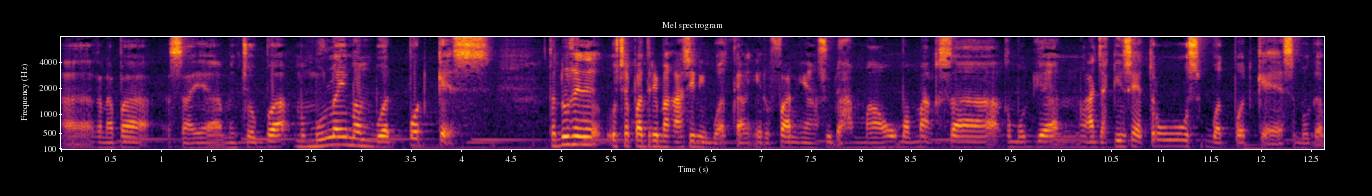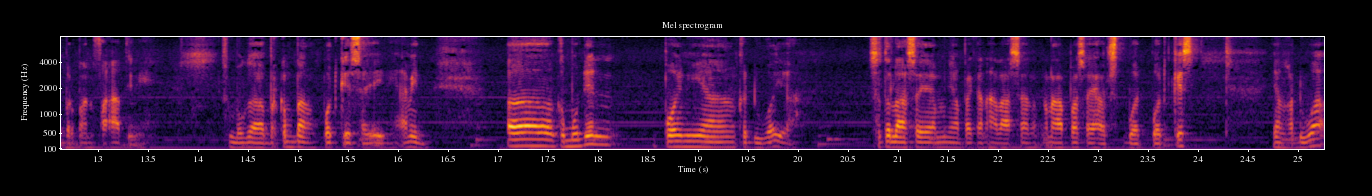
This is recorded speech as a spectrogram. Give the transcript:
uh, kenapa saya mencoba memulai membuat podcast. Tentu saya ucapkan terima kasih nih buat Kang Irfan yang sudah mau memaksa kemudian ngajakin saya terus buat podcast. Semoga bermanfaat ini. Semoga berkembang podcast saya ini. Amin. Uh, kemudian poin yang kedua ya setelah saya menyampaikan alasan kenapa saya harus buat podcast yang kedua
